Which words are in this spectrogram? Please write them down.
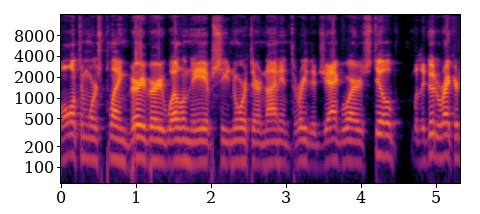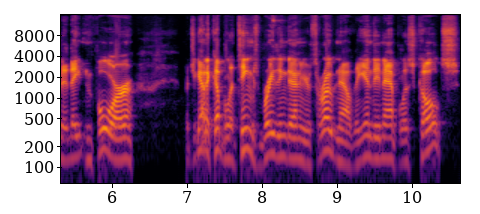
Baltimore's playing very, very well in the AFC North. They're nine and three. The Jaguars still with a good record at eight and four but you got a couple of teams breathing down your throat now. The Indianapolis Colts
